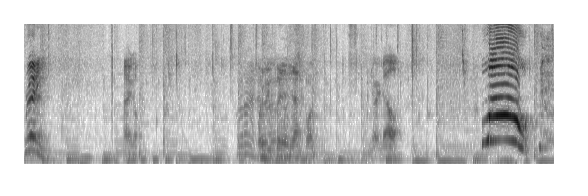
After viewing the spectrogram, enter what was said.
ready. Alright, go. Hold on. What do we put in the next one? Alright, now. Whoa!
